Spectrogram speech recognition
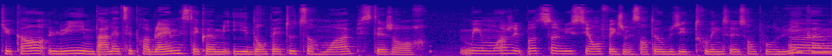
que quand lui il me parlait de ses problèmes c'était comme il dompait tout sur moi puis c'était genre mais moi j'ai pas de solution fait que je me sentais obligée de trouver une solution pour lui Ouais. comme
